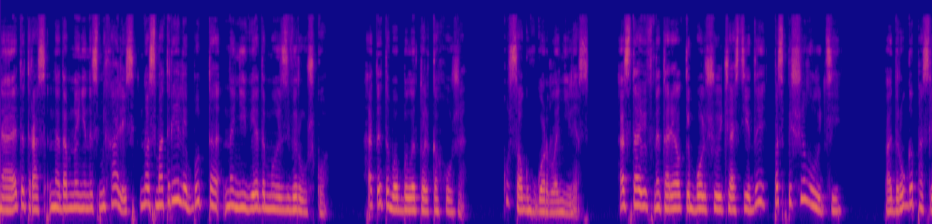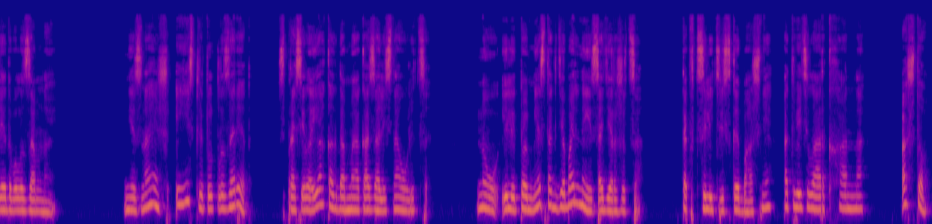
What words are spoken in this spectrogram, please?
На этот раз надо мной не насмехались, но смотрели будто на неведомую зверушку. От этого было только хуже. Кусок в горло не лез. Оставив на тарелке большую часть еды, поспешила уйти. Подруга последовала за мной. «Не знаешь, есть ли тут лазарет?» — спросила я, когда мы оказались на улице. «Ну, или то место, где больные содержатся». «Так в целительской башне», — ответила Аркханна. «А что?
